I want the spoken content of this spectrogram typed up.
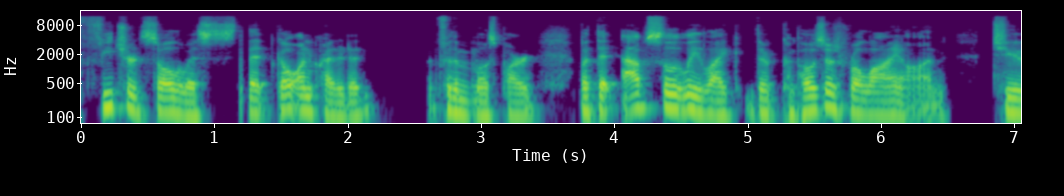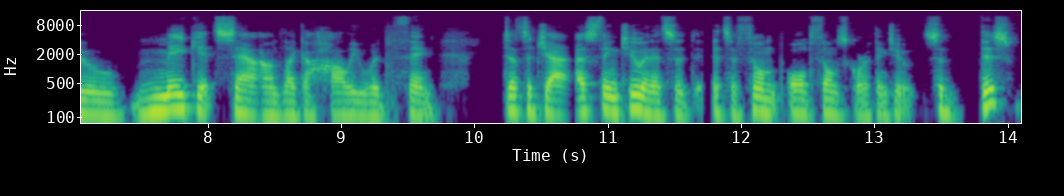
featured soloists that go uncredited for the most part but that absolutely like the composers rely on to make it sound like a hollywood thing. That's a jazz thing too and it's a it's a film old film score thing too. So this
